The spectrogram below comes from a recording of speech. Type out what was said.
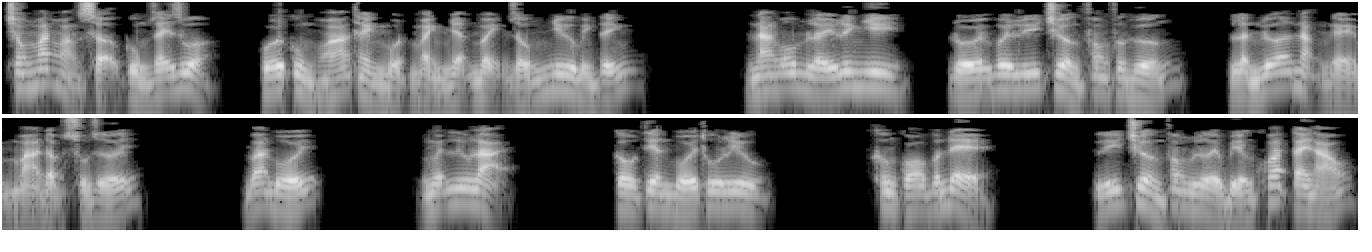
trong mắt hoảng sợ cùng dãy ruộng cuối cùng hóa thành một mảnh nhận mệnh giống như bình tĩnh nàng ôm lấy linh nhi, đối với lý trường phong phương hướng, lần nữa nặng nề mà đập xuống dưới. Văn bối, nguyễn lưu lại. Cầu tiên bối thu lưu. Không có vấn đề. Lý trường phong lười biếng khoát tay áo.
